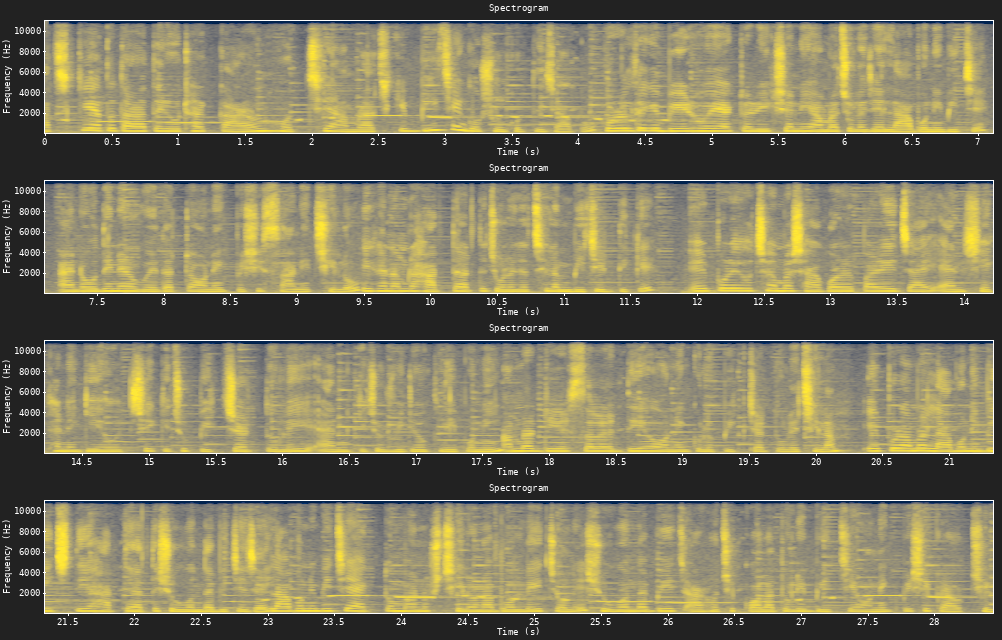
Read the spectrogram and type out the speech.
আজকে এত তাড়াতাড়ি ওঠার কারণ হচ্ছে আমরা আজকে বিচে গোসল করতে যাব। হোটেল থেকে বের হয়ে একটা রিক্সা নিয়ে আমরা চলে যাই লাবণী বিচে অ্যান্ড ওদিনের ওয়েদারটা অনেক বেশি সানি ছিল। এখানে আমরা হাঁটতে হাঁটতে চলে যাচ্ছিলাম বিচের দিকে। এরপরে হচ্ছে আমরা সাগরের পাড়ে যাই। অ্যান্ড সেখানে গিয়ে হচ্ছে কিছু পিকচার তুলি অ্যান্ড কিছু ভিডিও ক্লিপও নিই। আমরা ডিএসএলআর দিয়ে অনেকগুলো পিকচার তুলেছিলাম। এরপর আমরা লাবণী বিচ দিয়ে হাঁটতে হাঁটতে সুগন্ধা বিচে যাই। লাবণী বিচে একদম মানুষ ছিল না বললেই চলে। সুগন্ধা বিচ আর হচ্ছে কলাতলি বিচে অনেক বেশি ক্রাউড ছিল।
